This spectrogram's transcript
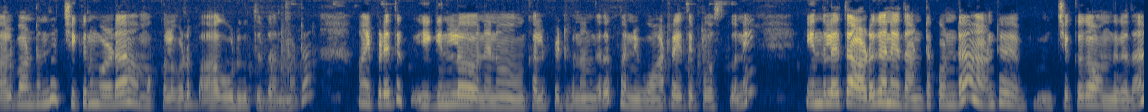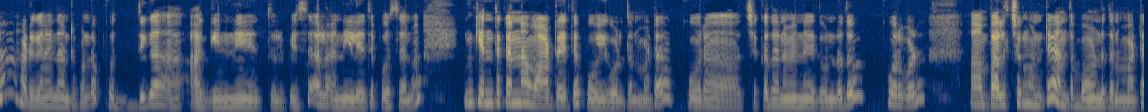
చాలా బాగుంటుంది. చికెన్ కూడా ముక్కలు కూడా బాగా ఉడుకుతుంది అనమాట ఇప్పుడైతే ఈ గిన్నెలో నేను కలిపి పెట్టుకున్నాను కదా కొన్ని వాటర్ అయితే పోసుకొని ఇందులో అయితే అడుగు అనేది అంటకుండా అంటే చిక్కగా ఉంది కదా అడుగు అనేది అంటకుండా కొద్దిగా ఆ గిన్నె తులిపేసి అలా నీళ్ళైతే పోసాను. ఇంకెంతకన్నా వాటర్ అయితే పోయకూడదు అనమాట కూర చిక్కదనం అనేది ఉండదు. కూర కూడా పలచంగా ఉంటే అంత బాగుండదు అనమాట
